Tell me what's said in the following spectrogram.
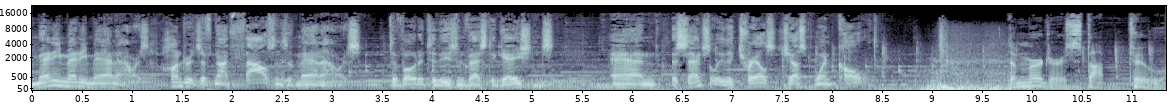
many, many man hours, hundreds, if not thousands of man hours devoted to these investigations. And essentially, the trails just went cold. The murders stopped too,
